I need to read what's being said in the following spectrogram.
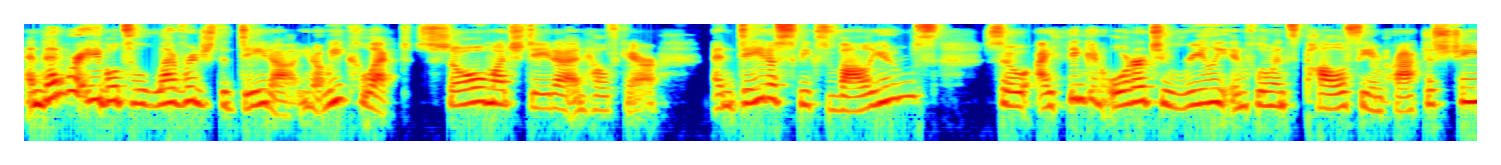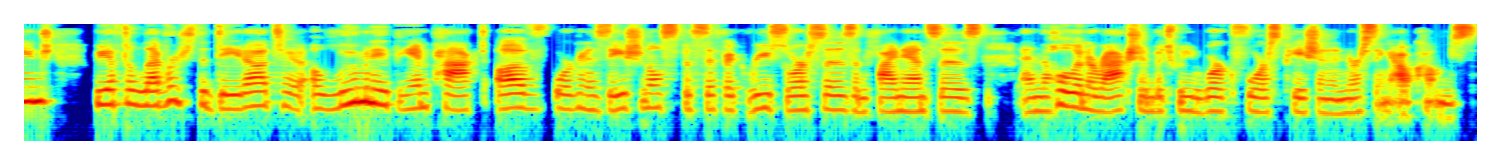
And then we're able to leverage the data. You know, we collect so much data in healthcare and data speaks volumes So I think in order to really influence policy and practice change, we have to leverage the data to illuminate the impact of organizational specific resources and finances and the whole interaction between workforce, patient, and nursing outcomes.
